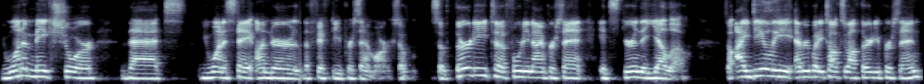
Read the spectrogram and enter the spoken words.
You want to make sure that you want to stay under the 50% mark. So so 30 to 49%, it's you're in the yellow. So ideally, everybody talks about 30%.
